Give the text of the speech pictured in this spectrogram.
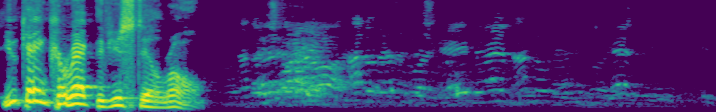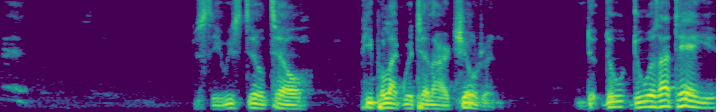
You can't correct if you're still wrong. You see, we still tell people like we tell our children, do, do, do as I tell you.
